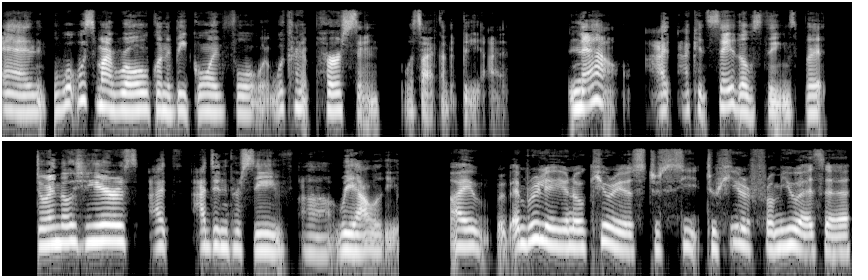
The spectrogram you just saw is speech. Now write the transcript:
and what was my role going to be going forward? What kind of person was I going to be? I, now I, I can say those things, but during those years, I, I didn't perceive uh, reality. I am really, you know, curious to see to hear from you as a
